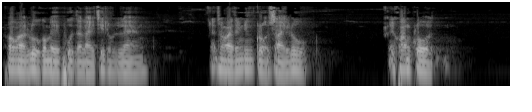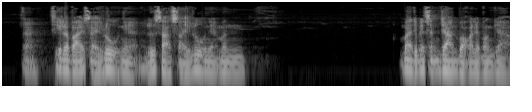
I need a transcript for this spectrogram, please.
เพราะว่าลูกก็ไม่พูดอะไรที่รุนแรงแล้วทำไมถึงยังโกรธใส่ลูกไอความโกรธที่ระบายใส่ลูกเนี่ย หรือสาดใส่ลูกเนี่ยมัน มันจะเป็นสัญญาณบอกอะไรบางอย่าง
